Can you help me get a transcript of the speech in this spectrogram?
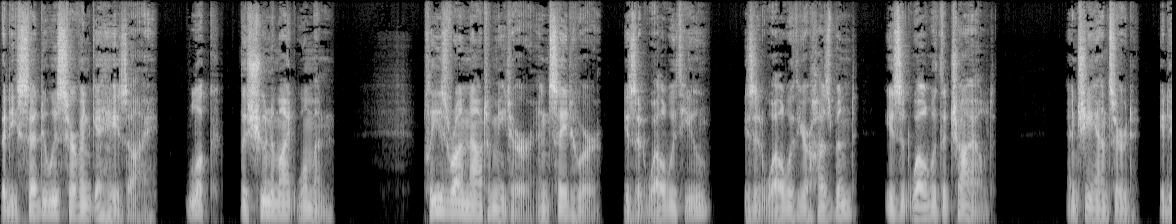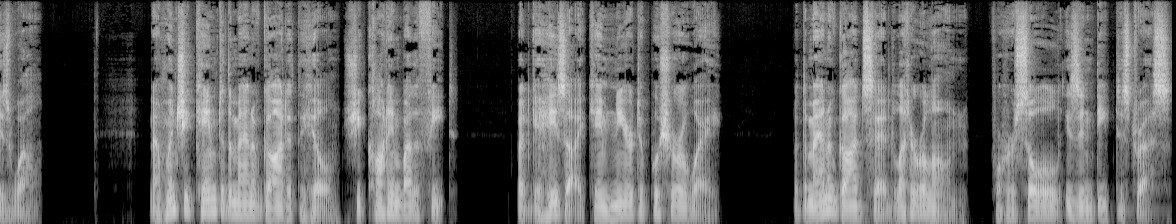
that he said to his servant Gehazi, Look, the Shunammite woman. Please run now to meet her, and say to her, Is it well with you? Is it well with your husband? Is it well with the child? And she answered, It is well. Now when she came to the man of God at the hill, she caught him by the feet. But Gehazi came near to push her away. But the man of God said, Let her alone, for her soul is in deep distress,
